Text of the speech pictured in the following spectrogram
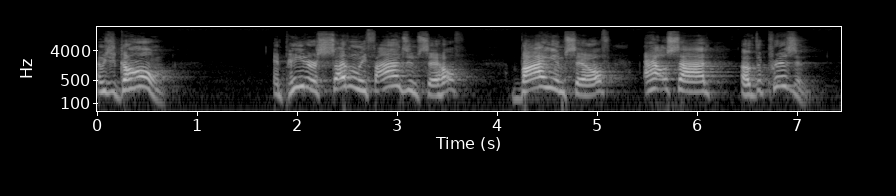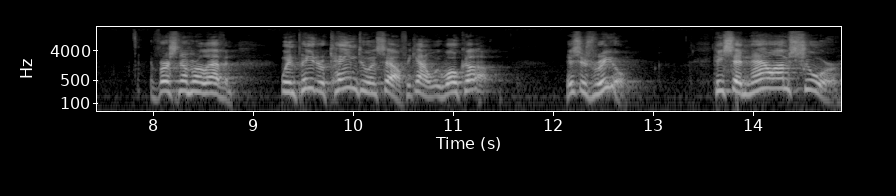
I mean, he's gone. And Peter suddenly finds himself by himself outside of the prison. Verse number 11. When Peter came to himself, he kind of woke up. This is real. He said, Now I'm sure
